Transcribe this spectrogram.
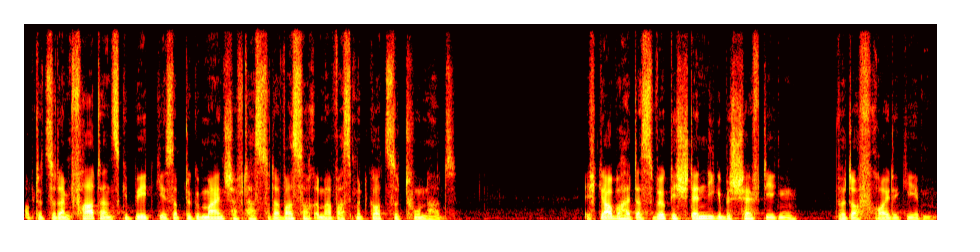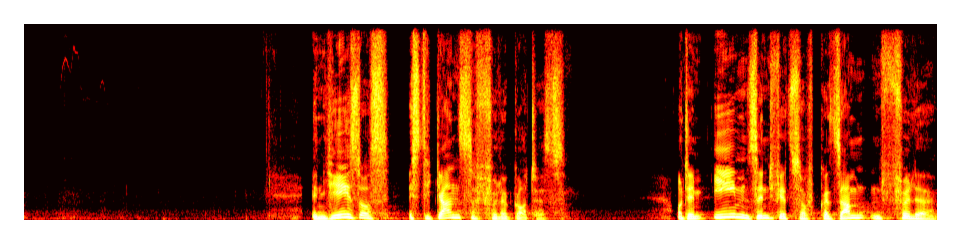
ob du zu deinem Vater ins Gebet gehst, ob du Gemeinschaft hast oder was auch immer, was mit Gott zu tun hat. Ich glaube halt, das wirklich ständige Beschäftigen wird auch Freude geben. In Jesus ist die ganze Fülle Gottes. Und in ihm sind wir zur gesamten Fülle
